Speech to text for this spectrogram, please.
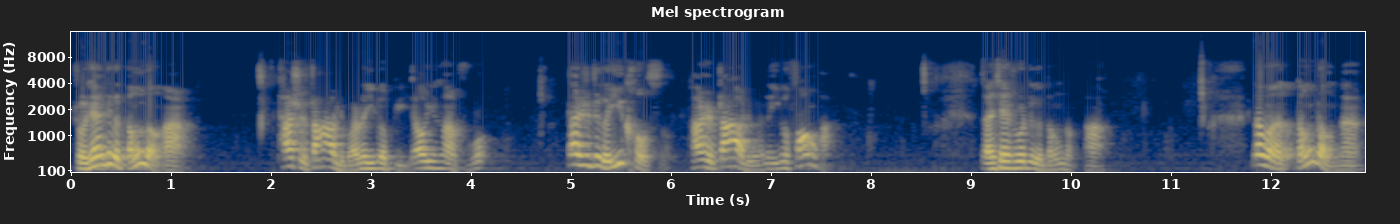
首先，这个等等啊，它是 Java 里边的一个比较运算符，但是这个 equals 它是 Java 里面的一个方法。咱先说这个等等啊，那么等等呢，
